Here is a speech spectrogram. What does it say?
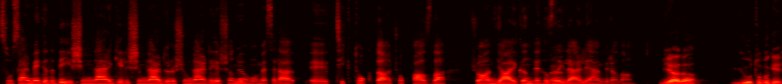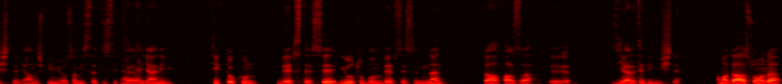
sosyal medyada değişimler, gelişimler, dönüşümler de yaşanıyor mu? Mesela e, TikTok'ta çok fazla şu an yaygın ve hızlı Evet. ilerleyen bir alan. Bir ara YouTube'u geçti yanlış bilmiyorsam istatistiklerde. Evet. Yani TikTok'un web sitesi YouTube'un web sitesinden daha fazla e, ziyaret edilmişti. Ama daha sonra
